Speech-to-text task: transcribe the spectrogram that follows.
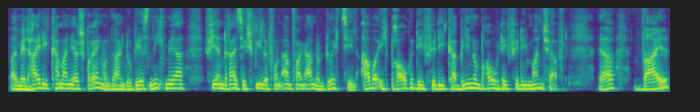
Weil mit Heidi kann man ja sprechen und sagen, du wirst nicht mehr 34 Spiele von Anfang an und durchziehen. Aber ich brauche dich für die Kabine und brauche dich für die Mannschaft. Ja, weil,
